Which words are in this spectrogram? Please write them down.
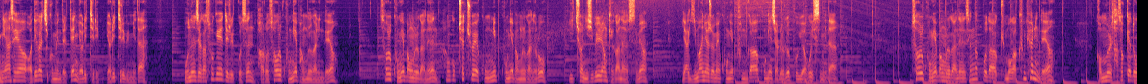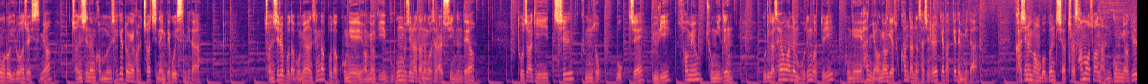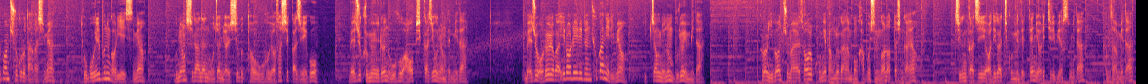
안녕하세요. 어디 갈지 고민될 땐 여리트립, 여리트립입니다. 오늘 제가 소개해드릴 곳은 바로 서울 공예박물관인데요. 서울 공예박물관은 한국 최초의 공립공예박물관으로 2021년 개관하였으며 약 2만여 점의 공예 품과 공예 자료를 보유하고 있습니다. 서울 공예박물관은 생각보다 규모가 큰 편인데요. 건물 5개 동으로 이루어져 있으며 전시는 건물 3개 동에 걸쳐 진행되고 있습니다. 전시를 보다 보면 생각보다 공예의 영역이 무궁무진하다는 것을 알 수 있는데요. 도자기, 칠, 금속, 목재, 유리, 섬유, 종이 등 우리가 사용하는 모든 것들이 공예의 한 영역에 속한다는 사실을 깨닫게 됩니다. 가시는 방법은 지하철 3호선 안국역 1번 출구로 나가시면 도보 1분 거리에 있으며 운영 시간은 오전 10시부터 오후 6시까지이고 매주 금요일은 오후 9시까지 운영됩니다. 매주 월요일과 1월 1일은 휴관일이며 입장료는 무료입니다. 그럼 이번 주말 서울 공예박물관 한번 가보시는 건 어떠신가요? 지금까지 어디 갈지 고민될 땐 여리트립이었습니다. 감사합니다.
